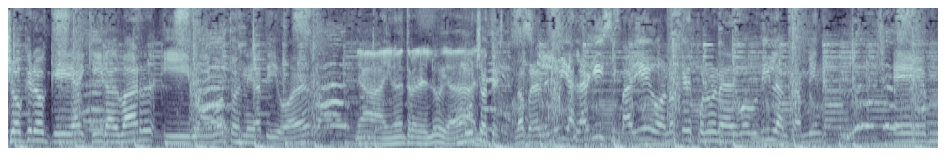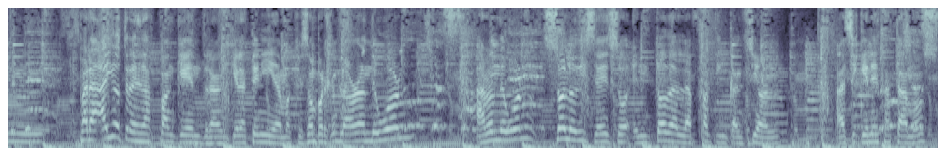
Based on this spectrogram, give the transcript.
Yo creo que hay que ir al bar y mi voto es negativo, ¿eh? Ya, y no entra aleluya, dale. Mucho texto. No, pero aleluya es larguísima, Diego. ¿No querés poner una de Bob Dylan también? Eh, para, hay otras de Daft Punk que entran, que las teníamos, que son, por ejemplo, Around the World. Around the World solo dice eso en toda la fucking canción. Así que en esta estamos.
